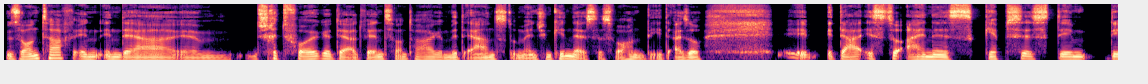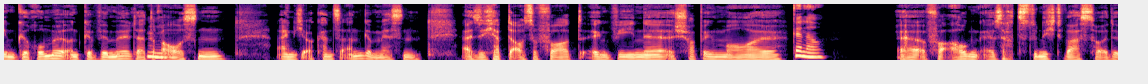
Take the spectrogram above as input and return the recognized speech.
Sonntag in, in der ähm, Schrittfolge der Adventssonntage mit Ernst und Menschenkinder ist das Wochenlied. Also äh, da ist so eine Skepsis dem dem Gerummel und Gewimmel da mhm. draußen mhm. eigentlich auch ganz angemessen. Also ich habe da auch sofort irgendwie eine Shopping Mall. Genau. Äh, vor Augen. Äh, sagtest du nicht, warst heute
